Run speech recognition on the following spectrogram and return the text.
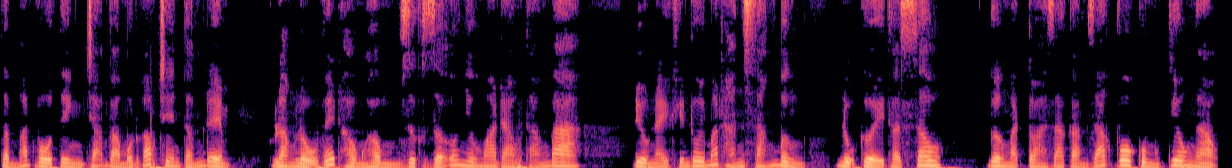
Tầm mắt vô tình chạm vào một góc trên tấm đệm, loang lổ vết hồng hồng rực rỡ như hoa đào tháng 3. Điều này khiến đôi mắt hắn sáng bừng, nụ cười thật sâu, gương mặt tỏa ra cảm giác vô cùng kiêu ngạo,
